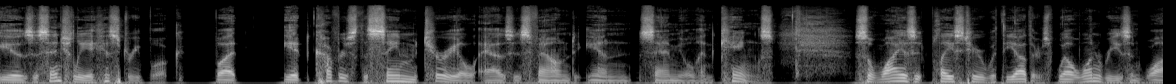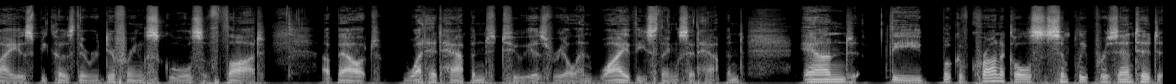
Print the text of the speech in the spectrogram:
is essentially a history book, but it covers the same material as is found in Samuel and Kings. So why is it placed here with the others? Well, one reason why is because there were differing schools of thought about what had happened to Israel and why these things had happened. And the book of Chronicles simply presented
